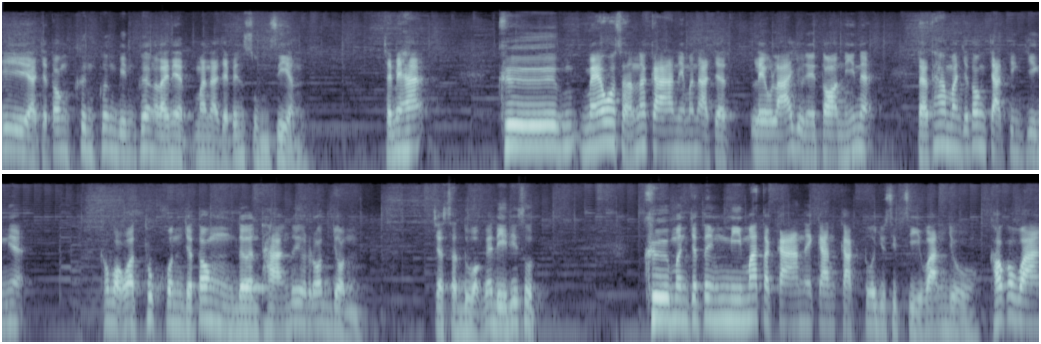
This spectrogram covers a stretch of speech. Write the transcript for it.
ที่อาจจะต้องขึ้นเครื่องบินเครื่องอะไรเนี่ยมันอาจจะเป็นสุ่มเสี่ยง ใช่ไหมฮะ คือแม้ว่าสถานการณ์เนี่ยมันอาจจะเลวร้ายอยู่ในตอนนี้เนี่ยแต่ถ้ามันจะต้องจัดจริงๆเนี่ยเขาบอกว่าทุกคนจะต้องเดินทางด้วยรถยนต์ จะสะดวกได้ดีที่สุด คือมันจะต้องมีมาตรการในการกักตัวอยู่ 14 วันอยู่ เขาก็วาง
